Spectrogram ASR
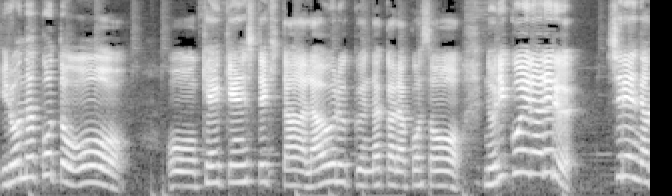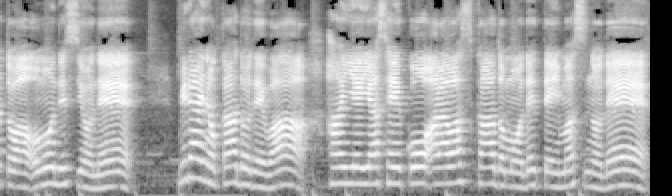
いろんなことを経験してきたラウール君だからこそ乗り越えられる試練だとは思うんですよね。未来のカードでは繁栄や成功を表すカードも出ていますので、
